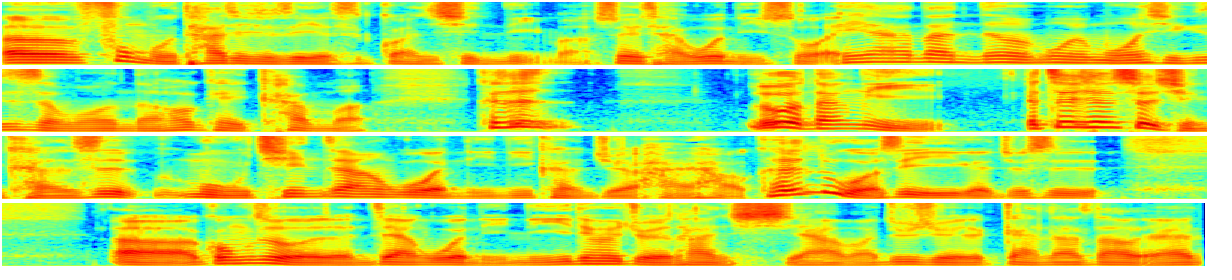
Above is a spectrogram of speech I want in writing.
呃，父母他其实也是关心你嘛，所以才问你说，哎呀，那你那个模型是什么？然后可以看吗？可是，如果当你这件事情可能是母亲这样问你，你可能觉得还好。可是如果是一个就是呃工作的人这样问你，你一定会觉得他很瞎嘛，就觉得干他到底要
